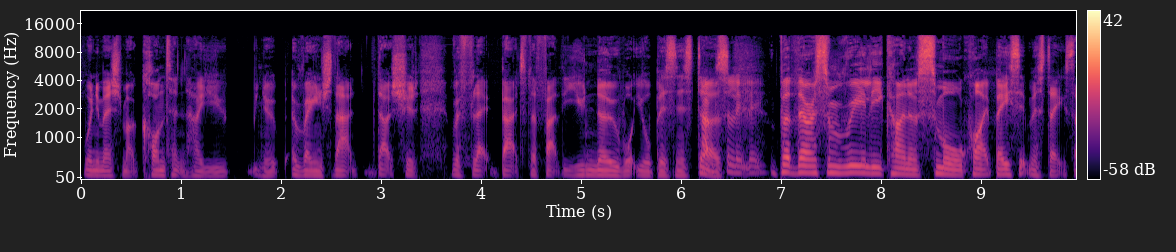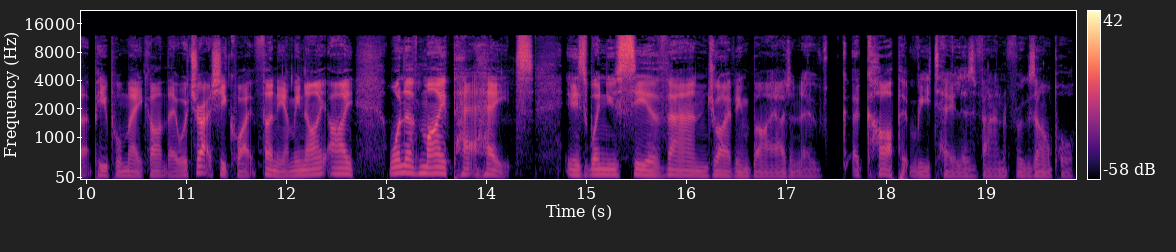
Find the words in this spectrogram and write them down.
When you mentioned about content and how you you know arrange that, that should reflect back to the fact that you know what your business does. Absolutely. But there are some really kind of small, quite basic mistakes that people make, aren't there? Which are actually quite funny. I mean, I, I one of my pet hates is when you see a van driving by. I don't know, a carpet retailer's van, for example,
